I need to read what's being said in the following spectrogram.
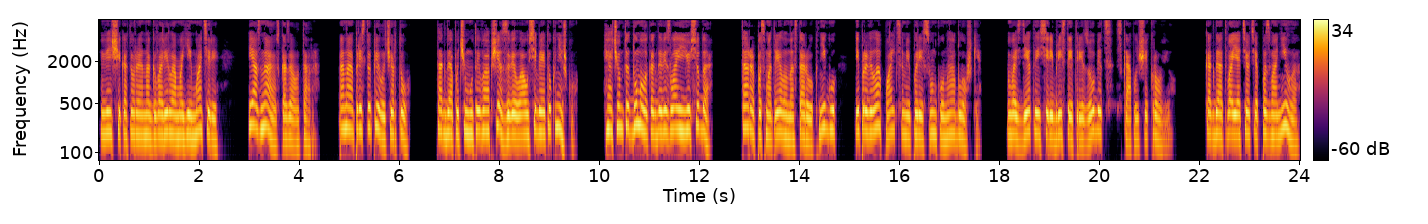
Вещи, которые она говорила о моей матери... Я знаю, сказала Тара. Она приступила черту. Тогда почему ты вообще завела у себя эту книжку? И о чем ты думала, когда везла ее сюда? Тара посмотрела на старую книгу и провела пальцами по рисунку на обложке. Воздетый серебристый трезубец с капающей кровью. Когда твоя тетя позвонила,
